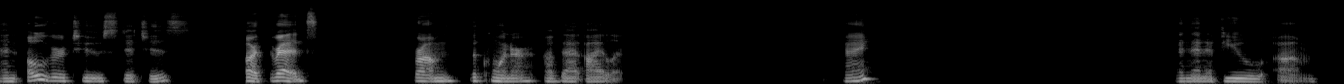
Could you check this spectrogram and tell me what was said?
and over two stitches or threads from the corner of that eyelet. Okay. And then if you um,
